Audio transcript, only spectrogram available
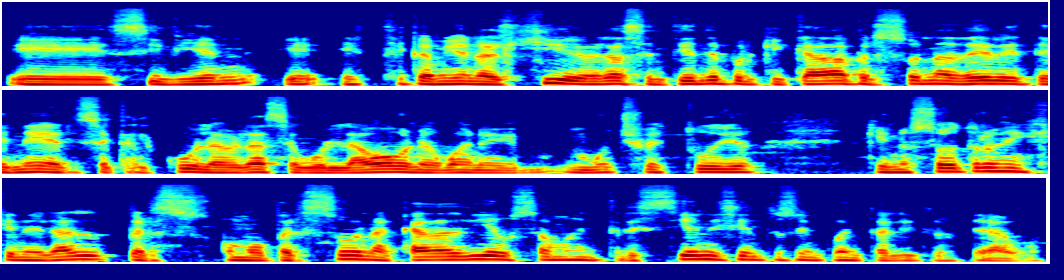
eh, si bien este camión aljibe, ¿verdad? Se entiende porque cada persona debe tener, se calcula, ¿verdad? Según la ONU, bueno, y muchos estudios, que nosotros en general, como persona, cada día usamos entre 100 y 150 litros de agua.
